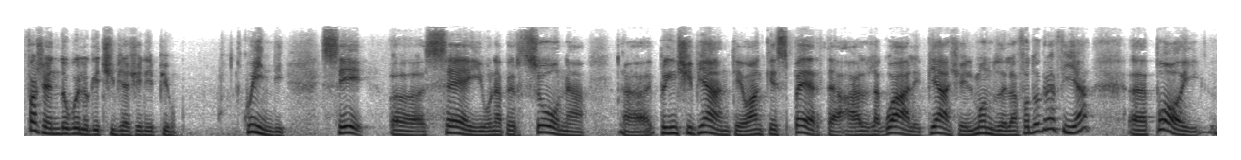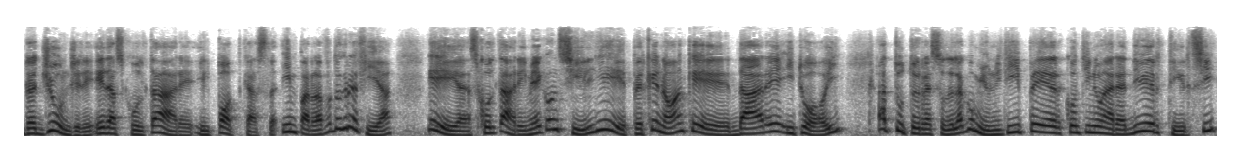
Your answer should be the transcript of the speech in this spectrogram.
facendo quello che ci piace di più. Quindi se uh, sei una persona uh, principiante o anche esperta alla quale piace il mondo della fotografia, uh, puoi raggiungere ed ascoltare il podcast Impara la fotografia e ascoltare i miei consigli e perché no anche dare i tuoi a tutto il resto della community per continuare a divertirsi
